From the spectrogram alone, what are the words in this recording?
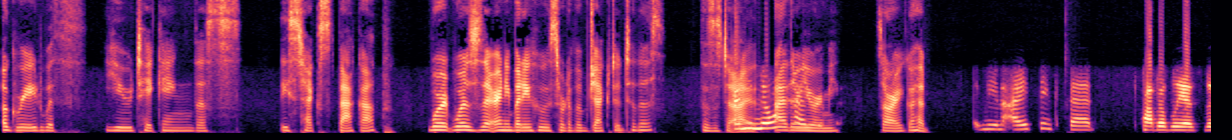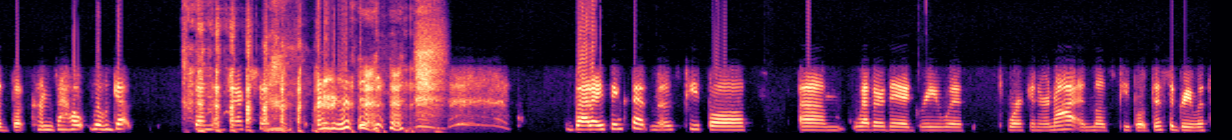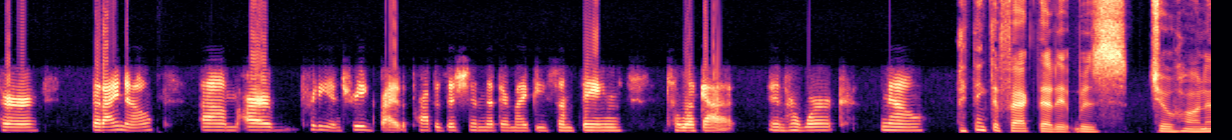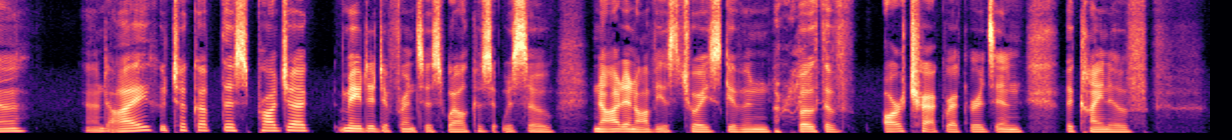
agreed with you taking this these texts back up? Were, was there anybody who sort of objected to this? This is to I mean, no either you or me. Sorry, go ahead. I mean, I think that probably as the book comes out, we'll get some objections. but I think that most people, um, whether they agree with Dworkin or not, and most people disagree with her that I know, um, are pretty intrigued by the proposition that there might be something to look at in her work now. I think the fact that it was Johanna and I who took up this project made a difference as well because it was so not an obvious choice given both of our track records and the kind of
